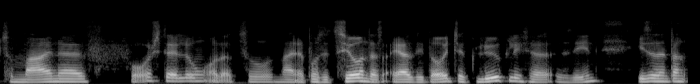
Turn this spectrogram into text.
zu meiner Vorstellung oder zu meiner Position, dass eher die Deutschen glücklicher sind, ist es einfach,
